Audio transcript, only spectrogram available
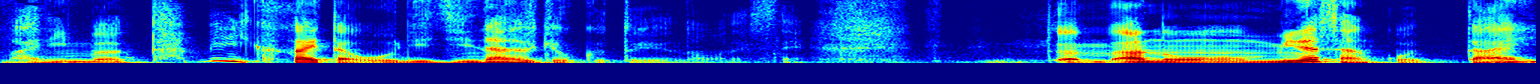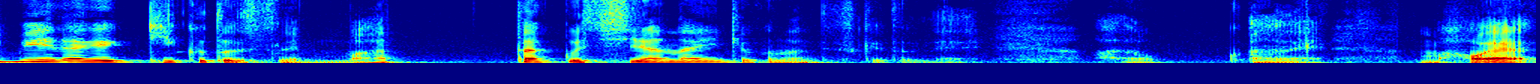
マニムのために書かれたオリジナル曲というのをですね、あの、皆さん、こう、題名だけ聞くとですね、全く知らない曲なんですけどね、あの、あのね、まあ、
